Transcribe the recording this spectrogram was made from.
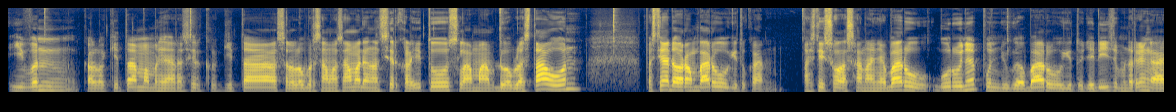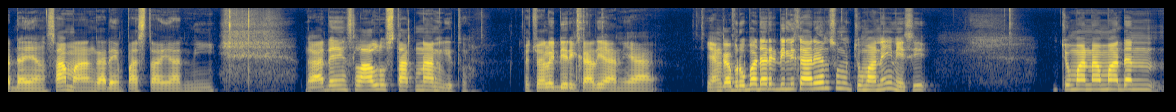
Even kalau kita memelihara circle kita selalu bersama-sama dengan circle itu selama 12 tahun pasti ada orang baru gitu kan. Pasti suasananya baru gurunya pun juga baru gitu. Jadi sebenarnya nggak ada yang sama nggak ada yang pastayani nggak ada yang selalu stagnan gitu. Kecuali diri kalian. Ya yang nggak berubah dari diri kalian cuma ini sih. Cuma nama dan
